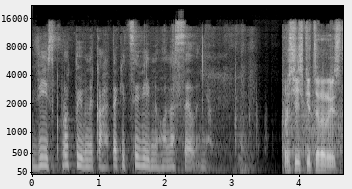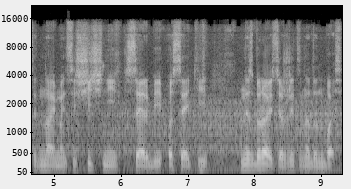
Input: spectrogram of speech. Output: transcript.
військ противника, так і цивільного населення. Російські терористи, найманці з Чечні, Сербії, Осетії не збираються жити на Донбасі.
